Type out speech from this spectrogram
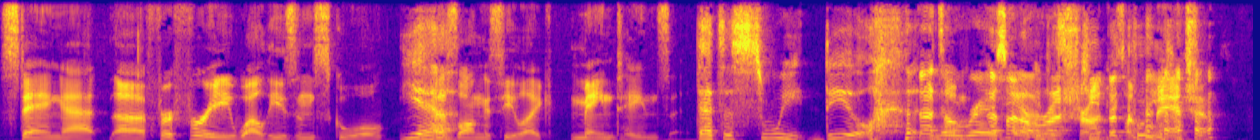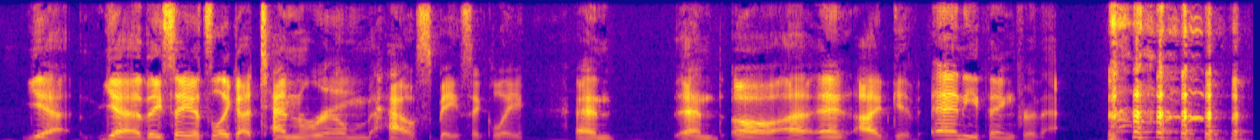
staying at uh, for free while he's in school. Yeah. as long as he like maintains it. That's a sweet deal. that's, No a, rent. that's not Yeah, a restaurant. That's a clean. mansion. Yeah, yeah. They say it's like a ten room house, basically, and and oh, uh, and I'd give anything for that.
